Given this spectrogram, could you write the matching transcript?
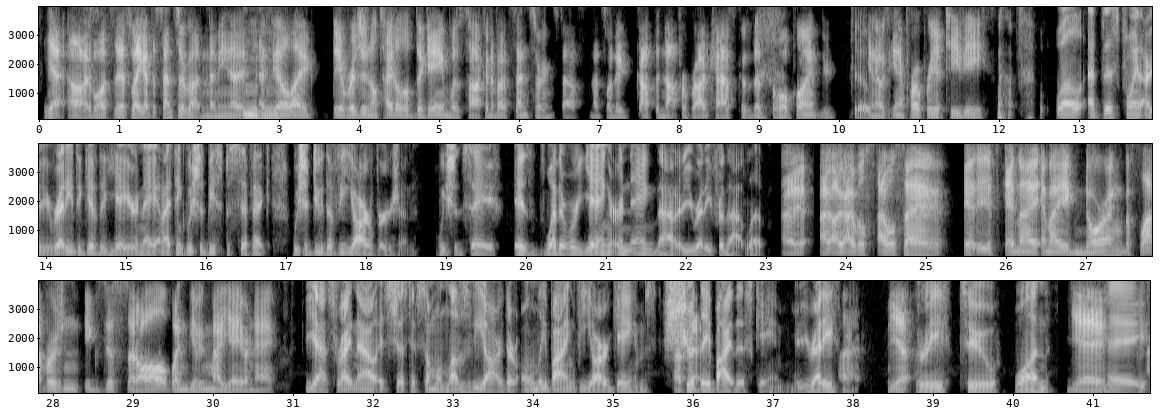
Yeah. Oh well that's, that's why i got the censor button. I mean I, mm-hmm. I feel like the original title of the game was talking about censoring stuff. That's why they got the not for broadcast because that's the whole point. Yep. You know, it's inappropriate TV. well, at this point, are you ready to give the yay or nay? And I think we should be specific. We should do the VR version. We should say is whether we're yang or naying that. Are you ready for that, Lip? I I, I will I will say if am I am I ignoring the flat version exists at all when giving my yay or nay? Yes, right now it's just if someone loves VR, they're only buying VR games. Should they buy this game? Are you ready? All right. Yeah. Three, two, one. Yay. Nay.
